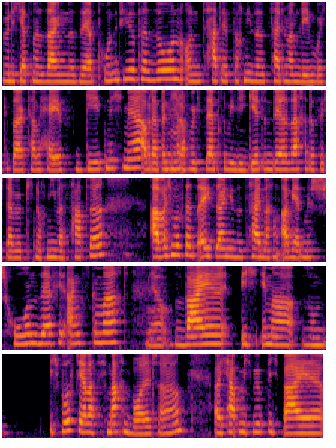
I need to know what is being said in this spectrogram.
würde ich jetzt mal sagen, eine sehr positive Person und hatte jetzt noch nie so eine Zeit in meinem Leben, wo ich gesagt habe, hey, es geht nicht mehr. Aber da bin mhm. ich halt auch wirklich sehr privilegiert in der Sache, dass ich da wirklich noch nie was hatte. Aber ich muss ganz ehrlich sagen, diese Zeit nach dem Abi hat mir schon sehr viel Angst gemacht, ja. weil ich immer so, ich wusste ja, was ich machen wollte, aber ich habe mich wirklich bei,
